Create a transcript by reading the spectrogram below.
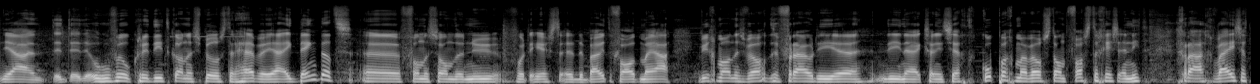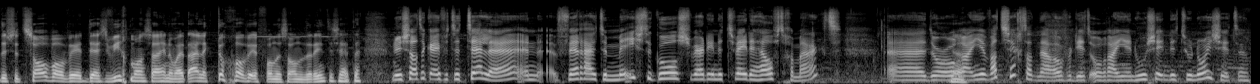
ja, hoeveel krediet kan een speelster hebben? Ja, ik denk dat uh, Van der Sande nu voor het eerst uh, buiten valt. Maar ja, Wiegman is wel de vrouw die, uh, die nou, ik zou niet zeggen koppig, maar wel standvastig is en niet graag wijzigt. Dus het zal wel weer Des Wiegman zijn om uiteindelijk toch wel weer Van der Sande erin te zetten. Nu zat ik even te tellen en veruit de meeste goals werden in de tweede helft gemaakt door Oranje. Ja. Wat zegt dat nou over dit Oranje en hoe ze in dit toernooi zitten?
